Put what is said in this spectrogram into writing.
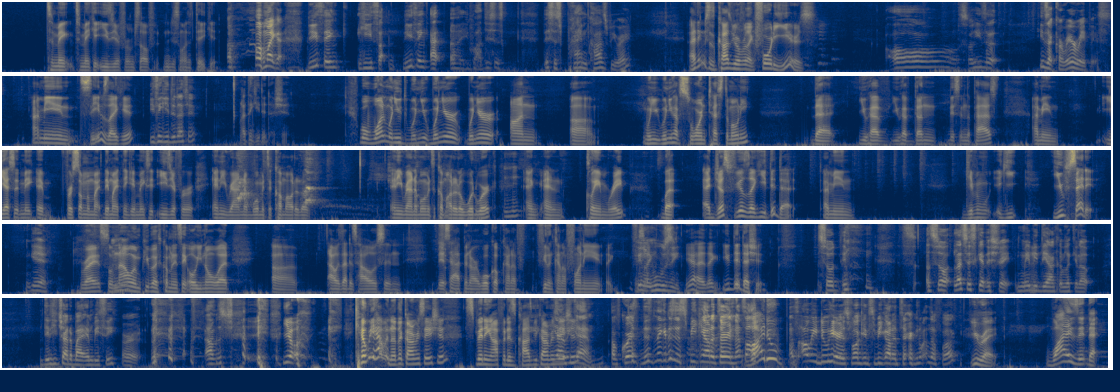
to make to make it easier for himself and just want to take it. Oh my god! Do you think he thought? Do you think at? Uh, wow, this is this is prime Cosby, right? I think this is Cosby over like 40 years. Oh, so he's a he's a career rapist. I mean, seems like it. You think he did that shit? I think he did that shit. Well, one when you when you when you're when you're on, um, when you when you have sworn testimony that you have you have done this in the past. I mean, yes, it make it for some of might they might think it makes it easier for any random woman to come out of the any random woman to come out of the woodwork Mhm. and and claim rape, but it just feels like he did that. I mean, given you, you've said it Yeah. right? So Mhm. now when people are coming and say, "Oh, you know what? Uh, I was at his house and this happened," or I woke up kind of feeling kind of funny, like Feeling like, woozy. yeah, like you did that shit. So, so, so let's just get this straight. Maybe Mm. Dion could look it up. Did he try to buy NBC or? I'm just. Yo, can we have another conversation spinning off of this Cosby conversation? Yeah, we can. Of course, this nigga, this is speaking out of turn. That's all. Why do That's all we do here is fucking speak out of turn. What the fuck? you're right? Why is it that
